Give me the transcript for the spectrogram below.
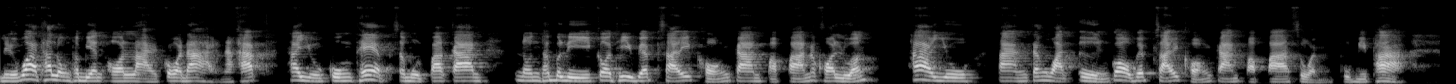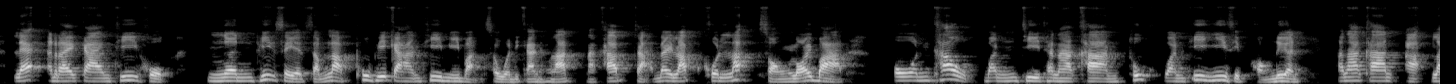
หรือว่าถ้าลงทะเบียนออนไลน์ก็ได้นะครับ ถ้าอยู่กรุงเทพสมุทรปราการนนทบุรีก็ที่เว็บไซต์ของการปรับปานครหลวง ถ้าอยู่ต่างจังหวัดอื่นก็เว็บไซต์ของการปรับปาส่วนภูมิภาค และรายการที่ 6 เงินพิเศษสำหรับผู้พิการที่มีบัตรสวัสดิการแห่งรัฐนะครับ จะได้รับคนละ 200 บาท โอนเข้าบัญชีธนาคารทุกวันที่ 20 ของเดือน ธนาคารอะไร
